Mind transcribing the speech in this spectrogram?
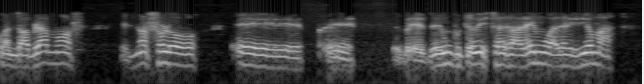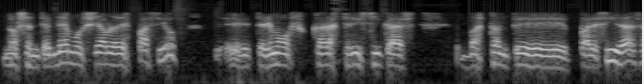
cuando hablamos no solo eh, eh, desde un punto de vista de la lengua, del idioma, nos entendemos y habla despacio, eh, tenemos características bastante parecidas.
